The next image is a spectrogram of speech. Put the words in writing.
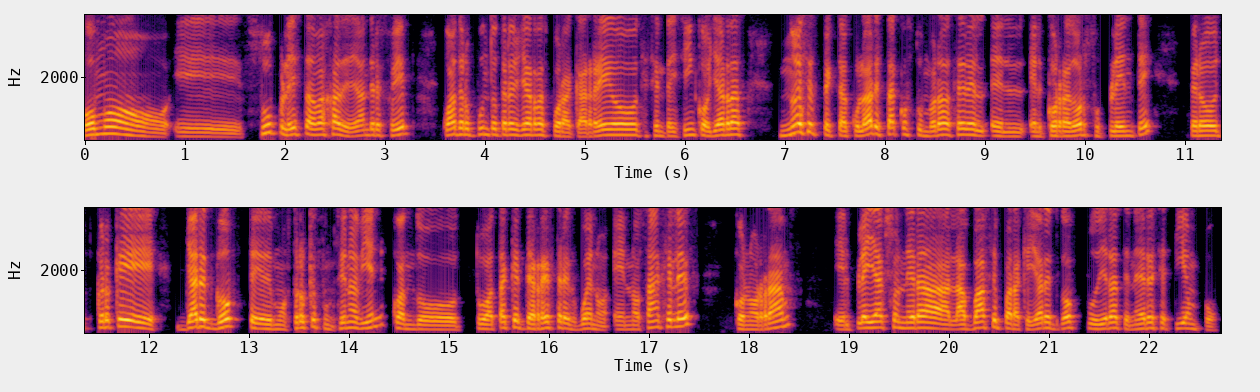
cómo eh, suple esta baja de Andre Swift, 4.3 yardas por acarreo, 65 yardas, no es espectacular, está acostumbrado a ser el, corredor suplente, pero creo que Jared Goff te demostró que funciona bien cuando tu ataque terrestre es bueno. En Los Ángeles, con los Rams, el play action era la base para que Jared Goff pudiera tener ese tiempo.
